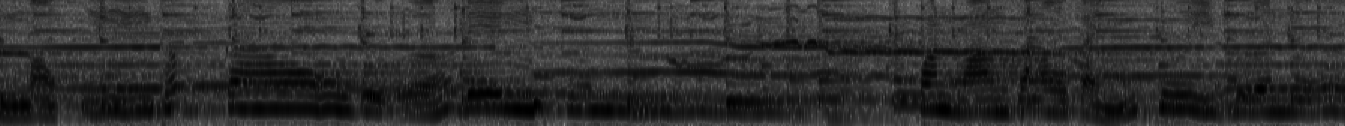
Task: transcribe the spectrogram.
mọc thấp cao giữa đêm xuân. Quan hoàng dạo cảnh chơi vườn ơi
